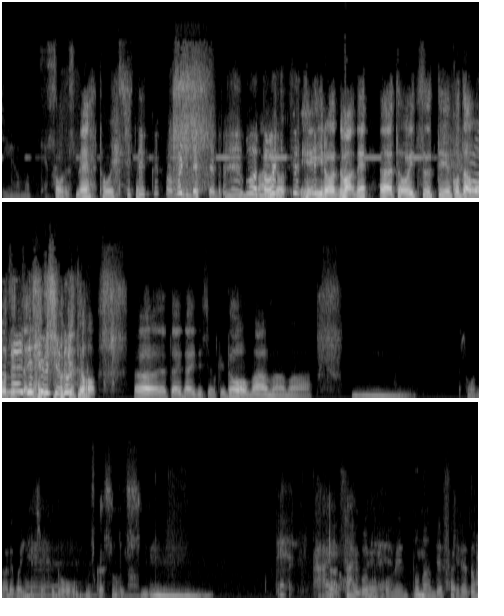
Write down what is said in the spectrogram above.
近思ってます。そうですね。統一して。まあ無理ですけど。うんもうまあ統一いろいろ、まあね、あ統一っていうことはもう絶対ないでしょうけど、うん絶対ないでしょうけど、まあまあまあ、うん、そうなればいいんでしょうけど、ねえ。難しいですし、そうなんではい、ね。最後のコメントなんですけれども、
